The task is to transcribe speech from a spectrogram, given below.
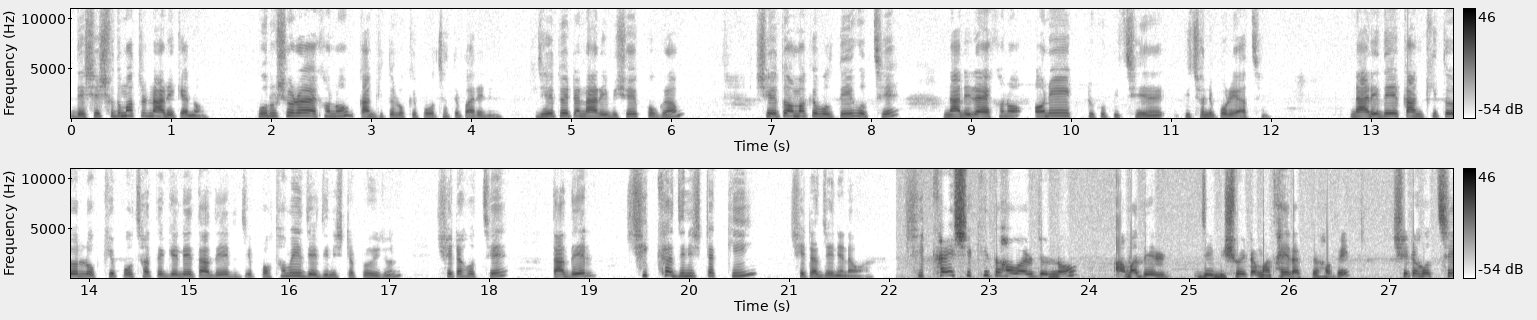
দেশে শুধুমাত্র নারী কেন পুরুষরা এখনও কাঙ্ক্ষিত লক্ষ্যে পৌঁছাতে পারেনি। যেহেতু এটা নারী বিষয়ক প্রোগ্রাম সেহেতু আমাকে বলতেই হচ্ছে, নারীরা এখনও অনেকটুকু পিছিয়ে পিছনে পড়ে আছেন নারীদের কাঙ্ক্ষিত লক্ষ্যে পৌঁছাতে গেলে তাদের যে প্রথমে যে জিনিসটা প্রয়োজন, সেটা হচ্ছে তাদের শিক্ষা জিনিসটা কি, সেটা জেনে নেওয়া। শিক্ষায় শিক্ষিত হওয়ার জন্য আমাদের যে বিষয়টা মাথায় রাখতে হবে, সেটা হচ্ছে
